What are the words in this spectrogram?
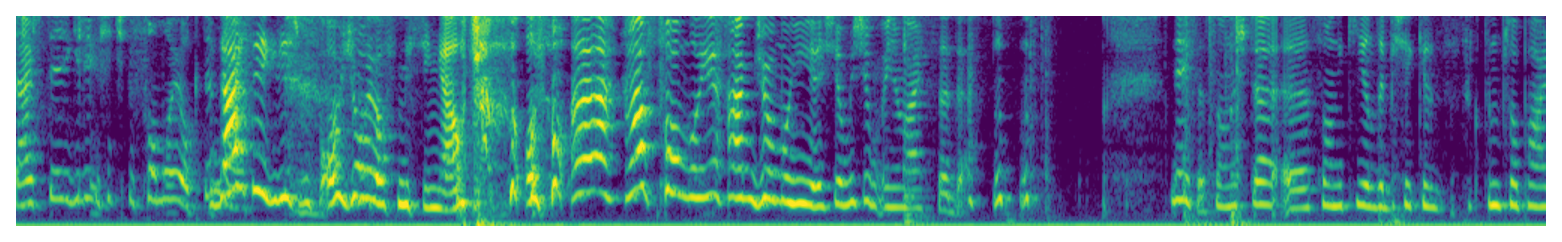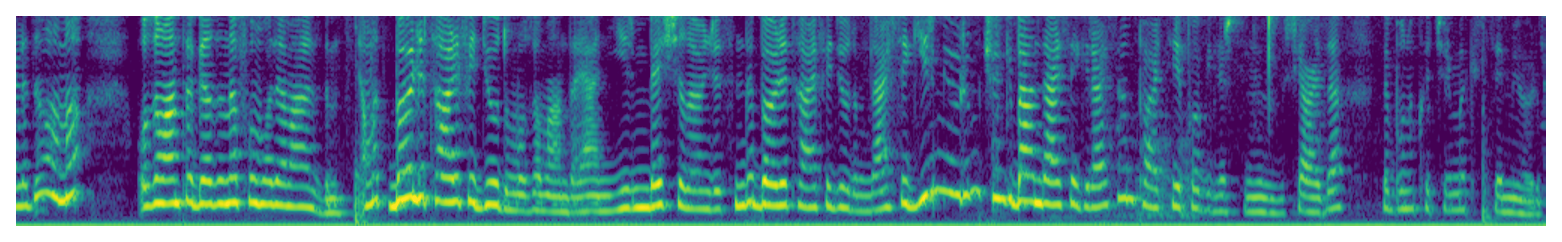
dersle ilgili hiçbir FOMO yok değil mi? Derse ilgili hiçbir o joy of missing out. o zaman hem FOMO'yu hem JOMO'yu yaşamışım üniversitede. Neyse sonuçta e, son iki yılda bir şekilde sıktım toparladım ama o zaman tabii adına FOMO demezdim. Ama böyle tarif ediyordum o zaman da. Yani 25 yıl öncesinde böyle tarif ediyordum. Derse girmiyorum çünkü ben derse girersem parti yapabilirsiniz dışarıda ve bunu kaçırmak istemiyorum.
